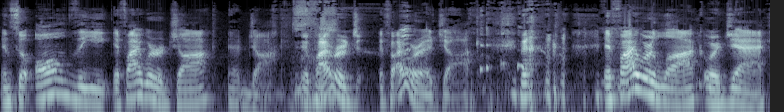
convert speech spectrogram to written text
and so all the if I were a jock uh, jock. If I were if I were a jock if I were Locke or Jack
